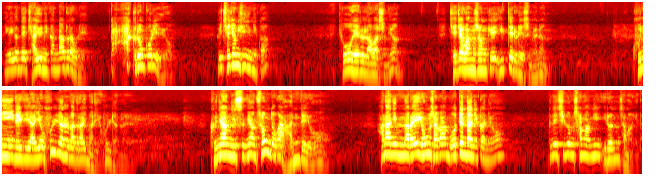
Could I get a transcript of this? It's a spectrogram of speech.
그러니까 이건 내 자유니까 놔두라 그래. 딱 그런 꼴이에요. 그게 제정신입니까? 교회를 나왔으면 제자광성께 입대를 했으면은 군인이 되기 위하여 훈련을 받으라 이 말이에요. 훈련을. 그냥 있으면 성도가 안 돼요. 하나님 나라의 용사가 못 된다니까요. 근데 지금 상황이 이런 상황이다.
